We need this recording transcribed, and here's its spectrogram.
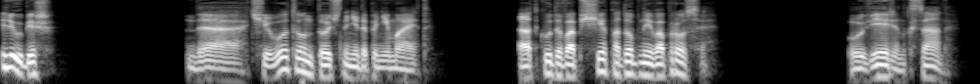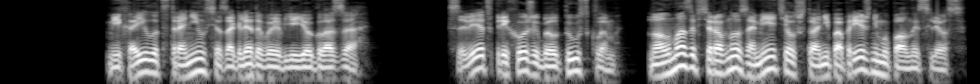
любишь?» Да, чего-то он точно недопонимает. Откуда вообще подобные вопросы? Уверен, Ксан. Михаил отстранился, заглядывая в ее глаза. Свет в прихожей был тусклым, но Алмазов все равно заметил, что они по-прежнему полны слез.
